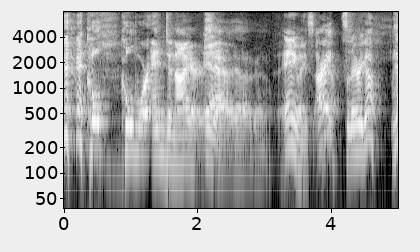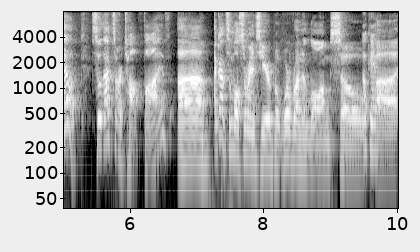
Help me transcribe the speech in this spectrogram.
yeah, yeah. Cold Cold War end deniers. Yeah, yeah, yeah. Anyways, all right, so there we go. Yeah, so that's our top five. Um, I got some also rants here, but we're running long, so Okay. uh,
